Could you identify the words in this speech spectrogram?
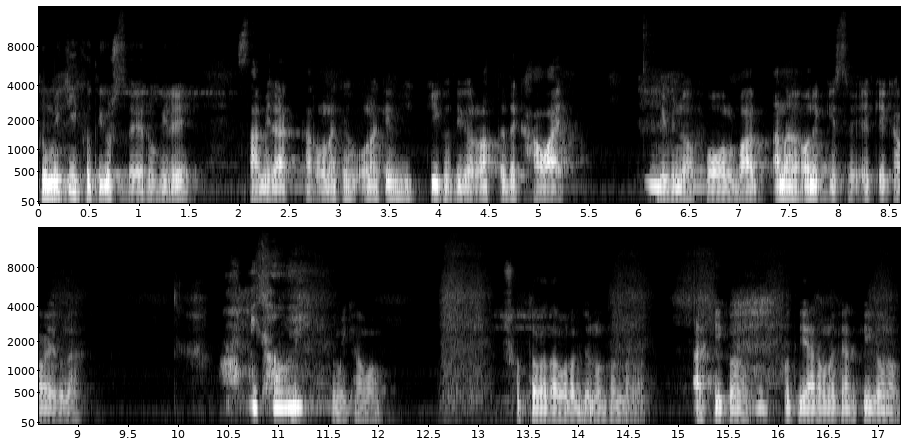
তুমি কি ক্ষতি করছ এ রুগীরে? সামিরা আক্তার ওনাকে ওনাকে কি- ক্ষতি করে? রাত্রেতে খাওয়ায়। বিভিন্ন ফল বা আনা অনেক কিছু। একে খাওয়ায় এগুলা? আমি খাওয়াই। তুমি খাওয়াও। সত্য কথা বলার জন্য ধন্যবাদ। আর কি করো? ক্ষতি আর ওনাকে আর কি করো?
